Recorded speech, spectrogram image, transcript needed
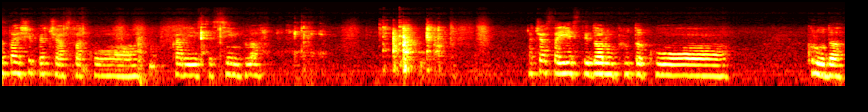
Să tai și pe aceasta cu care este simplă. Aceasta este doar umplută cu crudă.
